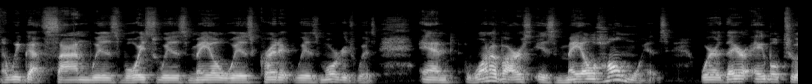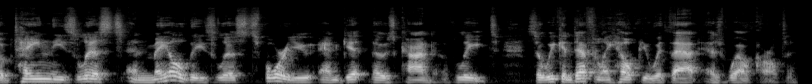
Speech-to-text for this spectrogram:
And we've got Sign Wiz, Voice Wiz, Mail Wiz, Credit Wiz, Mortgage Wiz. And one of ours is Mail Home Wiz, where they're able to obtain these lists and mail these lists for you and get those kind of leads. So we can definitely help you with that as well, Carlton.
